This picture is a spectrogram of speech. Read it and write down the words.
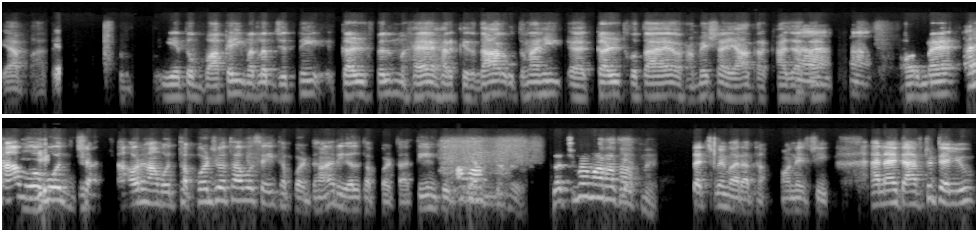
क्या बात है। ये तो वाकई मतलब जितनी कल्ट फ़िल्म है हर किरदार उतना ही कल्ट होता है और हमेशा याद रखा जाता हाँ, है। हाँ. और मैं और हाँ वो वो और हाँ वो थप्पड़ जो था वो सही थप्पड़ था रियल थप्पड़ था तीन सच में मारा था आपने? सच में मारा था honestly and I have to tell you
